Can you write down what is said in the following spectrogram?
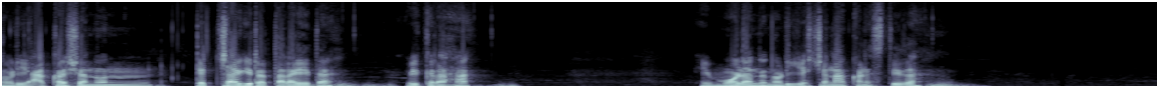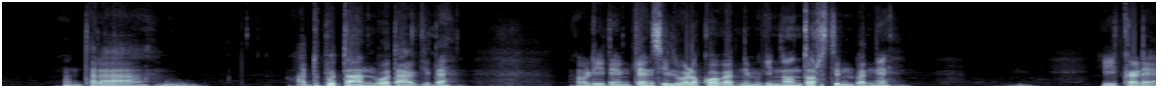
ನೋಡಿ, ಆಕಾಶನ ಒಂದು ಟಚ್ ಆಗಿರೋ ಥರ ಇದೆ ವಿಗ್ರಹ. ಈ ಮೋಡನ್ನು ನೋಡಿ ಎಷ್ಟು ಚೆನ್ನಾಗಿ ಕಾಣಿಸ್ತಿದೆ. ಒಂಥರ ಅದ್ಭುತ ಅನ್ಬೋದಾಗಿದೆ ನೋಡಿ ಇದು ಎಂಟ್ರೆನ್ಸ್ ಇಲ್ಲಿ ಒಳಕೋಗೋದು ನಿಮ್ಗೆ ಇನ್ನೊಂದು ತೋರಿಸ್ತೀನಿ ಬನ್ನಿ. ಈ ಕಡೆ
